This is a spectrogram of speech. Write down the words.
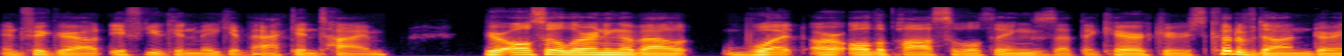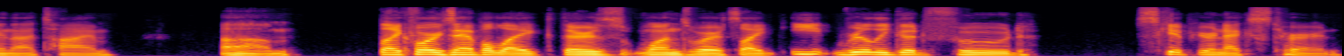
and figure out if you can make it back in time you're also learning about what are all the possible things that the characters could have done during that time. Um like for example like there's ones where it's like eat really good food skip your next turn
